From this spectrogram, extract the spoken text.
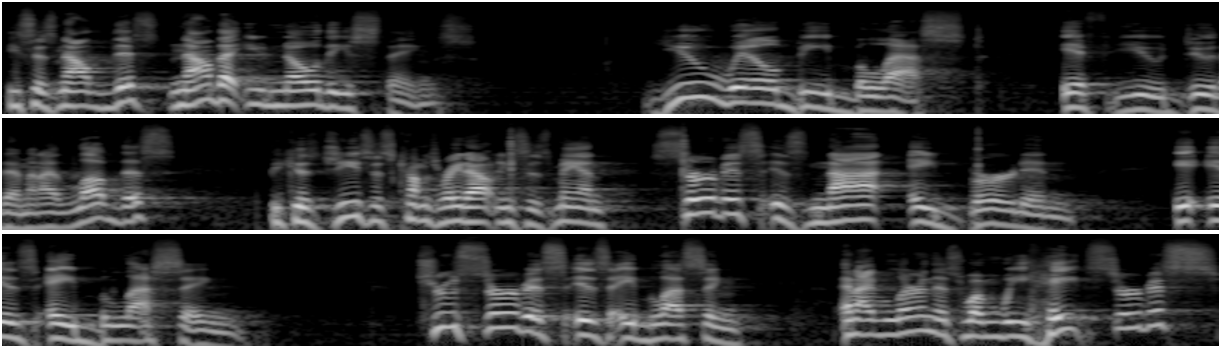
He says, "Now this now that you know these things, you will be blessed if you do them." And I love this because Jesus comes right out and he says, "Man, service is not a burden, it is a blessing. True service is a blessing. And I've learned this when we hate service,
